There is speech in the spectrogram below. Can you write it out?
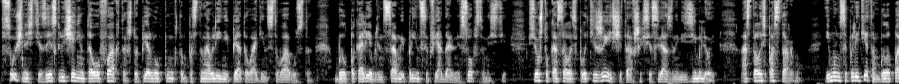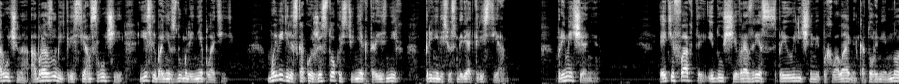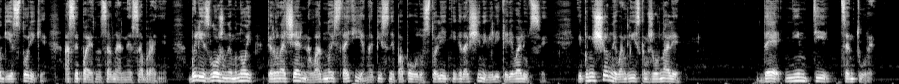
В сущности, за исключением того факта, что первым пунктом постановления 5-11 августа был поколеблен самый принцип феодальной собственности, все, что касалось платежей, считавшихся связанными с землей, осталось по-старому, и муниципалитетам было поручено образумить крестьян в случае, если бы они вздумали не платить. Мы видели, с какой жестокостью некоторые из них принялись усмирять крестьян. Примечание. Эти факты, идущие вразрез с преувеличенными похвалами, которыми многие историки осыпают национальное собрание, были изложены мной первоначально в одной статье, написанной по поводу столетней годовщины Великой революции и помещенной в английском журнале «De Ninti Centure»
